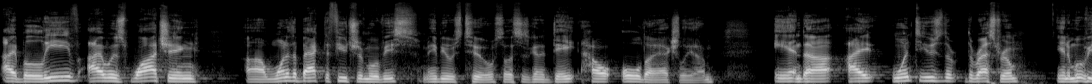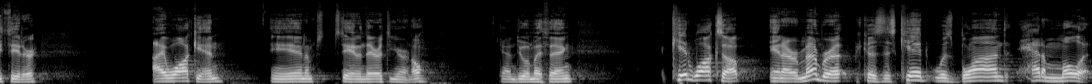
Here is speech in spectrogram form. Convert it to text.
I believe I was watching uh, one of the Back to Future movies. Maybe it was two, so this is going to date how old I actually am. And uh, I went to use the, the restroom in a movie theater. I walk in, and I'm standing there at the urinal, kind of doing my thing. A kid walks up, and I remember it because this kid was blonde, had a mullet.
